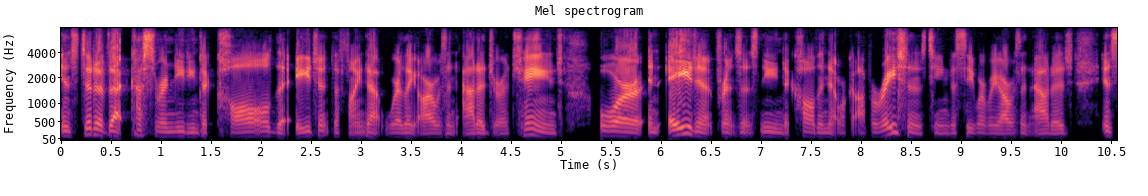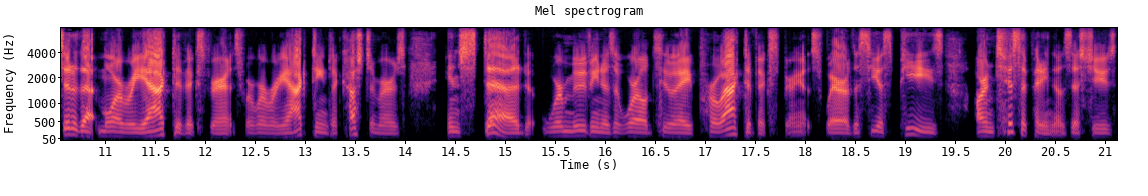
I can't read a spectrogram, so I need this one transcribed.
instead of that customer needing to call the agent to find out where they are with an outage or a change, or an agent, for instance, needing to call the network operations team to see where we are with an outage, instead of that more reactive experience where we're reacting to customers, instead, we're moving as a world to a proactive experience where the CSPs are anticipating those issues.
